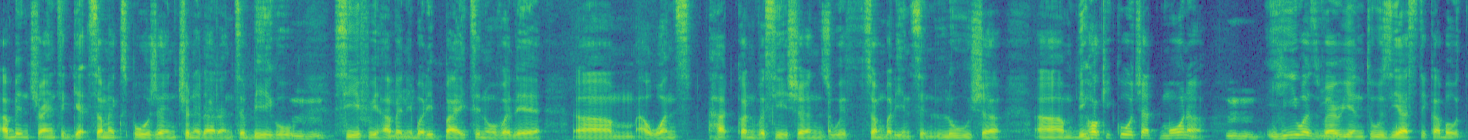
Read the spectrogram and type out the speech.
I've been trying to get some exposure in Trinidad and Tobago, mm-hmm. see if we have mm-hmm. anybody biting over there um, I once had conversations with somebody in St. Lucia. Um, the hockey coach at Mona, mm-hmm. he was very mm-hmm. enthusiastic about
